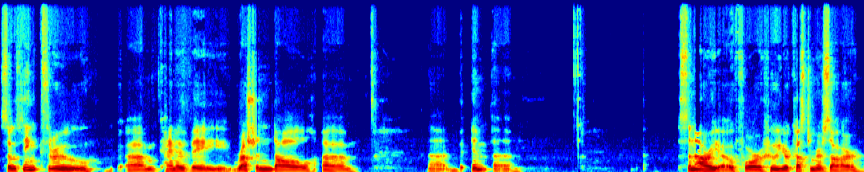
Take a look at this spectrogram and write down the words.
so think through um, kind of a russian doll um, uh, uh, scenario for who your customers are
